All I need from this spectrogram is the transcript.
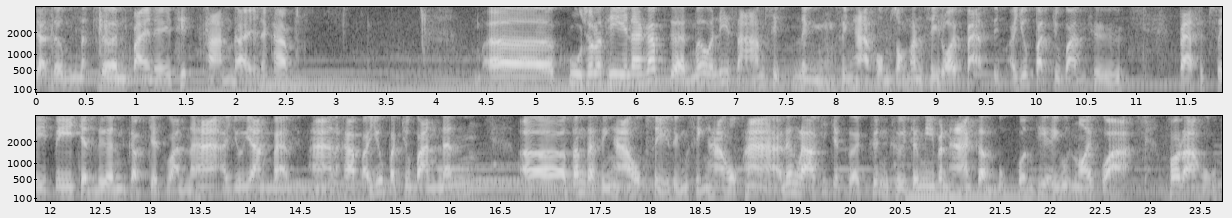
จะเดินเดินไปในทิศทางใดนะครับ ครูชลทีนะครับเกิดเมื่อวันที่ 31 สิงหาคม 2480 อายุปัจจุบันคือ 84 ปี 7 เดือนกับ 7 วันนะฮะ อายุย่าง 85 นะครับ อายุปัจจุบันนั้นตั้งแต่สิงหา 64 ถึงสิงหา 65 เรื่องราวที่จะเกิดขึ้นคือจะมีปัญหากับบุคคลที่อายุน้อยกว่า เพราะราหูไป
